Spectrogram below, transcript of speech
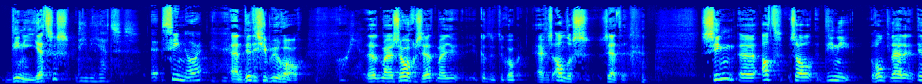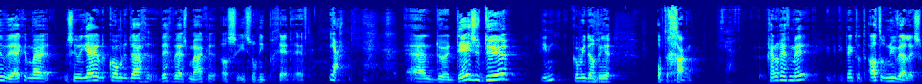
Dini Jetses. Dini Jetses. Eh, zien hoor. En dit is je bureau. Oh ja. Dat is maar zo gezet, maar je, je kunt het natuurlijk ook ergens anders zetten. Sien, eh, Ad zal Dini rondleiden en inwerken, maar misschien wil jij de komende dagen wegwijs maken als ze iets nog niet begrepen heeft. Ja, En door deze deur, Dini, kom je dan weer op de gang. Ja. Ga je nog even mee? Ik- Ik denk dat Ad er nu wel is.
